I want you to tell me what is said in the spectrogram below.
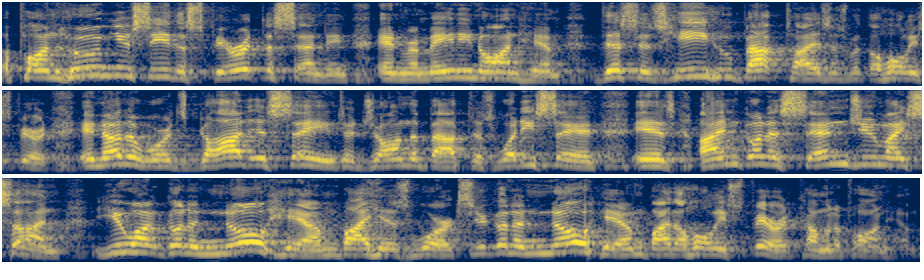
upon whom you see the Spirit descending and remaining on him, this is he who baptizes with the Holy Spirit. In other words, God is saying to John the Baptist, what he's saying is, I'm going to send you my son. You aren't going to know him by his works, you're going to know him by the Holy Spirit coming upon him.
